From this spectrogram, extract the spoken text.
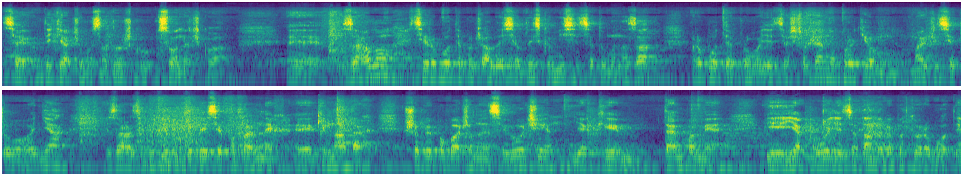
Це в дитячому садочку Сонечко. Е, Загалом ці роботи почалися близько місяця тому назад. Роботи проводяться щоденно протягом майже світового дня. І зараз я проходитися по певних е, кімнатах, щоб ви побачили на свої очі, яким темпами і як проводяться дані випадку роботи.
